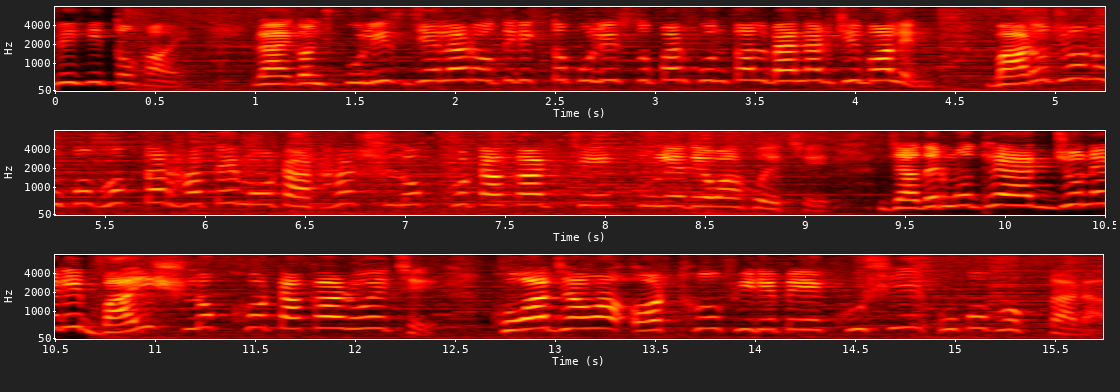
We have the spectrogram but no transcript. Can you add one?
গৃহীত হয়। রায়গঞ্জ পুলিশ জেলার অতিরিক্ত পুলিশ সুপার কুন্তল ব্যানার্জি বলেন, বারো জন উপভোক্তার হাতে মোট আঠাশ লক্ষ টাকার চেক তুলে দেওয়া হয়েছে। যাদের মধ্যে একজনেরই বাইশ লক্ষ টাকা রয়েছে। খোয়া যাওয়া অর্থ ফিরে পেয়ে খুশি উপভোক্তারা।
